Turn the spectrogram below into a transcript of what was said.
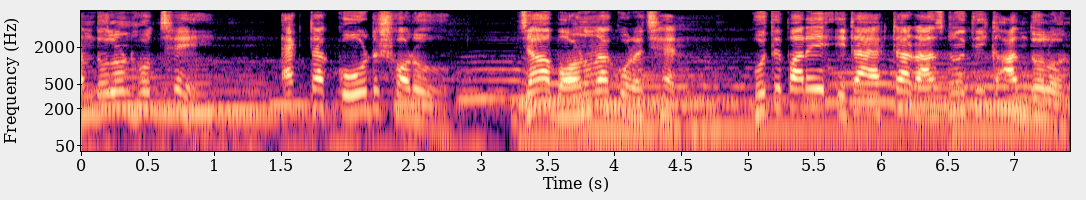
আন্দোলন হচ্ছে একটা কোড স্বরূপ যা বর্ণনা করেছেন। হতে পারে এটা একটা রাজনৈতিক আন্দোলন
